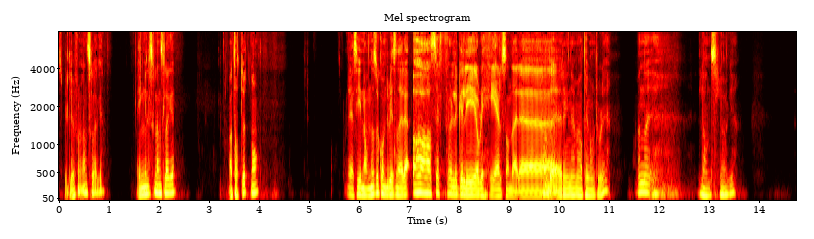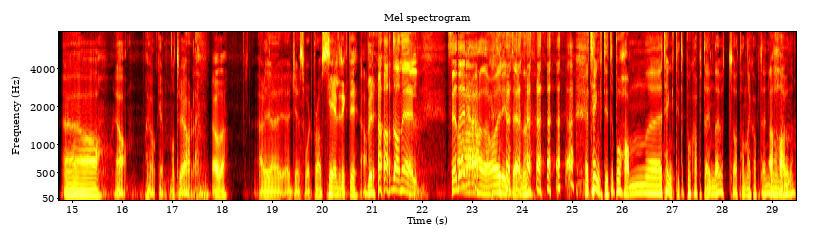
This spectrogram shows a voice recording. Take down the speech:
Spiller for landslaget. Engelsk landslaget. Har tatt ut nå. Når jeg sier navnet, så kommer det til å bli sånn derre Å, selvfølgelig! Og bli helt sånn derre Ja, det regner jeg med at jeg kommer til å bli. Men eh, landslaget Ja, ja. ja, ok. Nå tror jeg jeg har det. Ja da. Er det eh, James Ward Prowse? Helt riktig. Ja. Bra, Daniel! Se der, ja! Ah, det var irriterende. Jeg tenkte ikke på han Jeg tenkte ikke på kapteinen der, vet du. At han er kaptein. Ja, han er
